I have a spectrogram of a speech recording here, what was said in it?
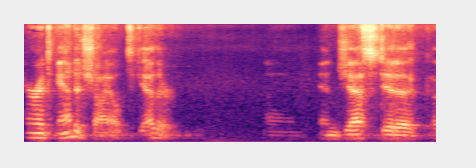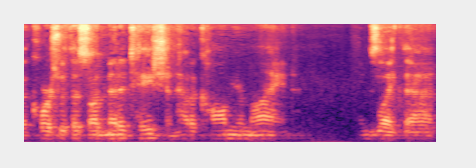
parent and a child together. Um, and Jess did a, a course with us on meditation, how to calm your mind, things like that.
